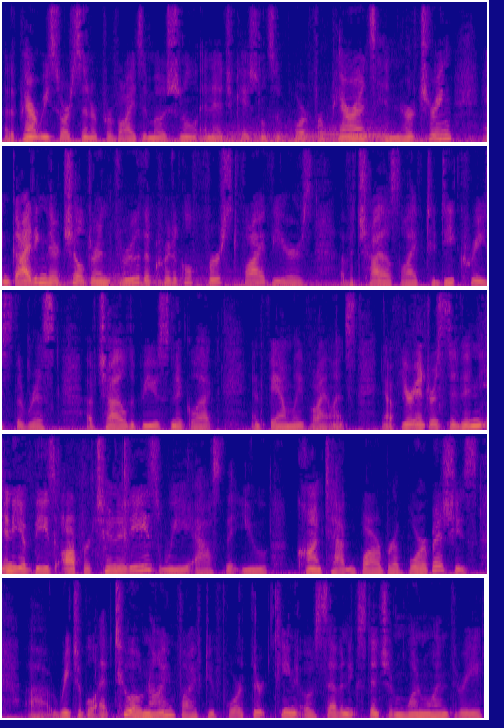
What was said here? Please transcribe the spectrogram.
Now, the Parent Resource Center provides emotional and educational support for parents in nurturing and guiding their children through the critical first five years of a child's life to decrease the risk of child abuse, neglect, and family violence. Now, if you're interested in any of these opportunities, we ask that you contact Barbara Borba. She's uh, reachable at 209 524 1307, extension 113.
